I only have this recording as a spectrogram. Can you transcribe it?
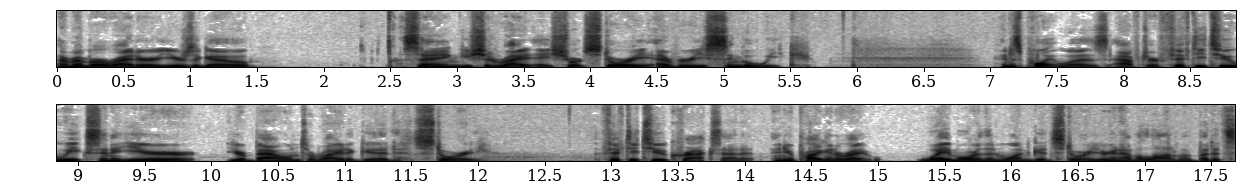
I remember a writer years ago saying you should write a short story every single week. And his point was after 52 weeks in a year, you're bound to write a good story. 52 cracks at it. And you're probably going to write way more than one good story. You're going to have a lot of them, but it's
